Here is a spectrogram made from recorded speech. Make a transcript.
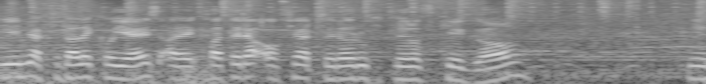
Nie wiem jak to daleko jest, ale kwatera ofiar terroru hitlerowskiego. Nie.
